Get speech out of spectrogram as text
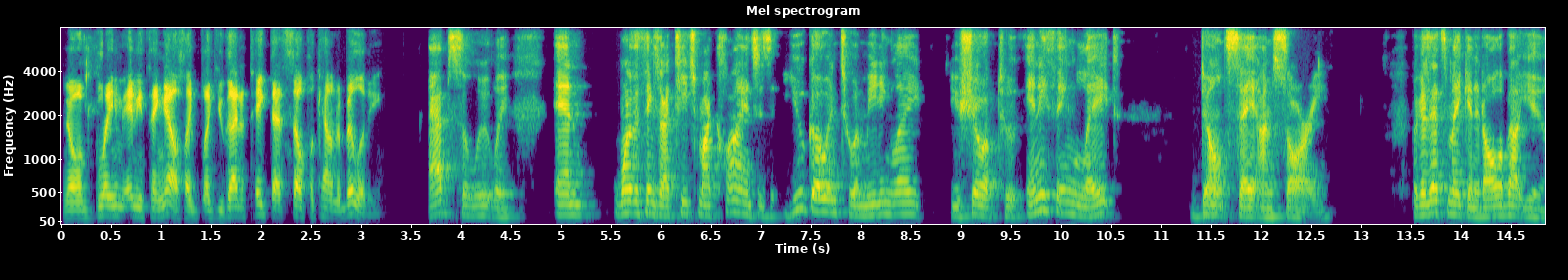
You know, blame anything else. Like like you got to take that self accountability. Absolutely. And one of the things I teach my clients is you go into a meeting late, you show up to anything late, don't say I'm sorry. Because that's making it all about you.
